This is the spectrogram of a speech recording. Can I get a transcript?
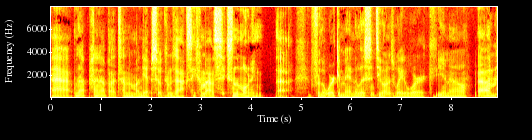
uh, not probably not by the time the Monday episode comes out because they come out at six in the morning uh, for the working man to listen to on his way to work. You know, um,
